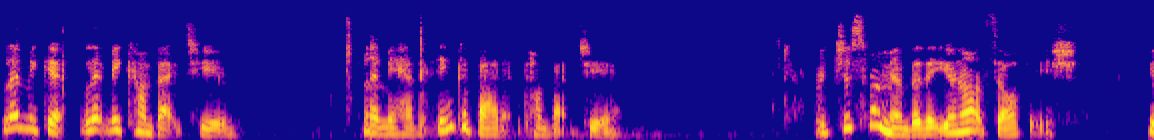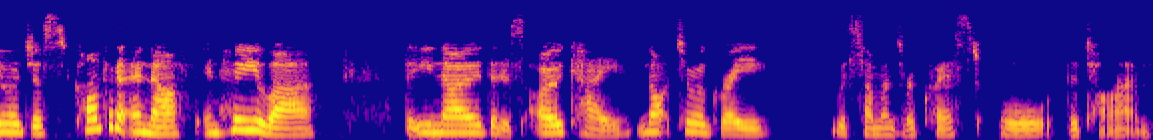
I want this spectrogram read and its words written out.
Let me get let me come back to you. Let me have a think about it and come back to you. But just remember that you're not selfish. You are just confident enough in who you are that you know that it's okay not to agree with someone's request all the time.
